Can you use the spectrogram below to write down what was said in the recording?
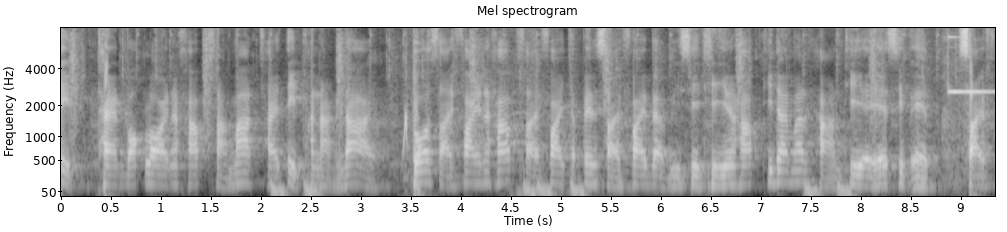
ติดแทนบล็อกลอยนะครับ สามารถใช้ติดผนังได้ ตัวสายไฟนะครับ สายไฟจะเป็นสายไฟแบบ VCT นะครับ ที่ได้มาตรฐาน TAS 11 สายไฟ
